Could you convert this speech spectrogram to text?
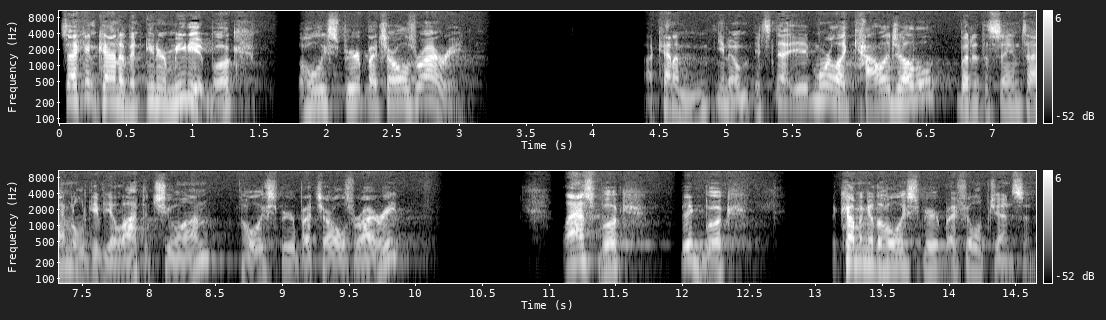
Second, kind of an intermediate book, The Holy Spirit by Charles Ryrie. Uh, kind of, you know, it's not, more like college level, but at the same time, it'll give you a lot to chew on. The Holy Spirit by Charles Ryrie. Last book, big book, The Coming of the Holy Spirit by Philip Jensen.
